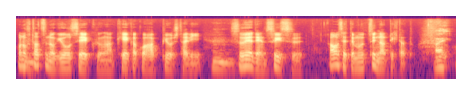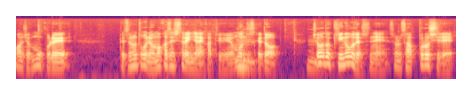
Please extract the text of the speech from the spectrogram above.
この2つの行政区が計画を発表したり、うん、スウェーデン、スイス、合わせて6つになってきたと、はい、あじゃあもうこれ、別のところにお任せしたらいいんじゃないかというふうに思うんですけど、うん、ちょうど昨日ですね、その札幌市で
